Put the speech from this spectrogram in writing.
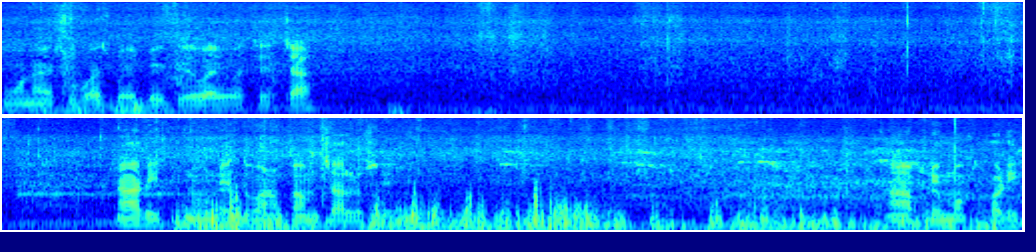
હું ને સુભાષભાઈ બે દેવા આવ્યા છે ચા. આ રીતનું નેદવાનું કામ ચાલુ છે. આ આપણી મગફળી.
